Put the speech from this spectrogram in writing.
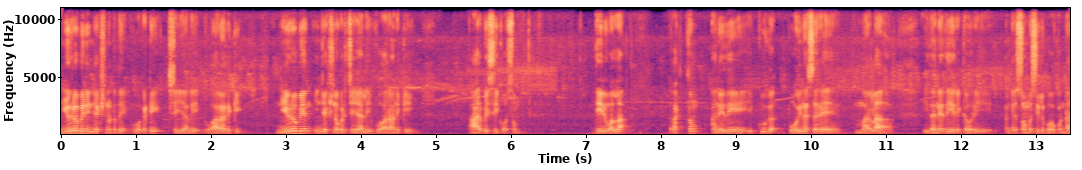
న్యూరోబియన్ ఇంజెక్షన్ ఉంటుంది. ఒకటి చేయాలి వారానికి. న్యూరోబియన్ ఇంజెక్షన్ ఒకటి చేయాలి వారానికి. ఆర్బీసీ కోసం. దీనివల్ల రక్తం అనేది ఎక్కువగా పోయినా సరే మరలా ఇది అనేది రికవరీ అంటే సమస్యలు పోకుండా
